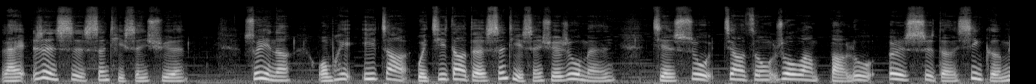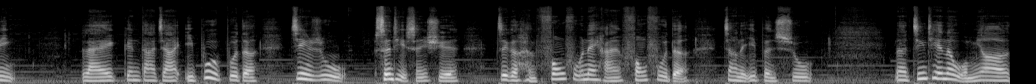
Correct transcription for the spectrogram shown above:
来认识身体神学。所以呢，我们会依照伪基道的身体神学入门，简述教宗若望保禄二世的性革命，来跟大家一步一步的进入身体神学这个很丰富、内涵丰富的这样的一本书。那今天呢，我们要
